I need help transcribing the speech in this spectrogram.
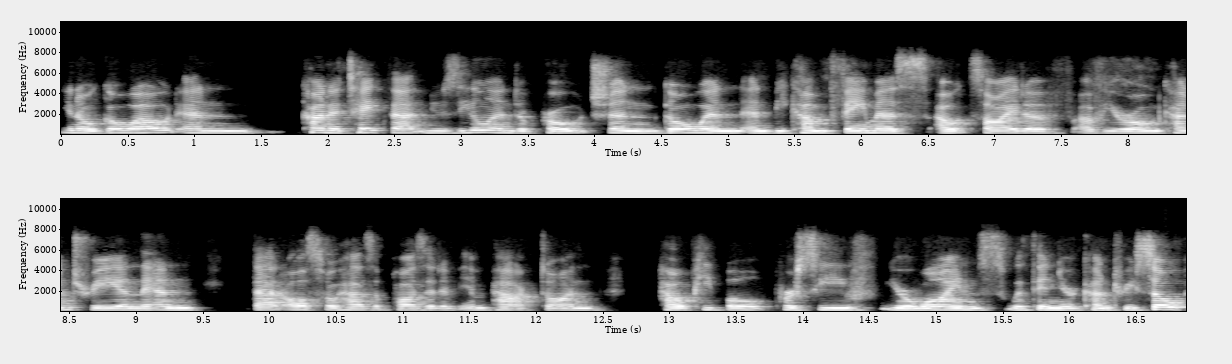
you know, go out and kind of take that New Zealand approach and go and, and become famous outside of, of your own country. And then that also has a positive impact on how people perceive your wines within your country. So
